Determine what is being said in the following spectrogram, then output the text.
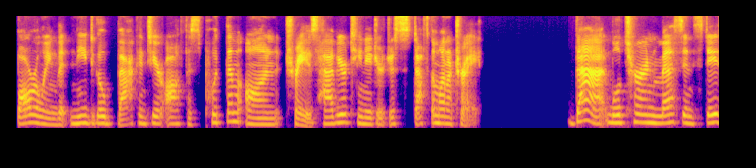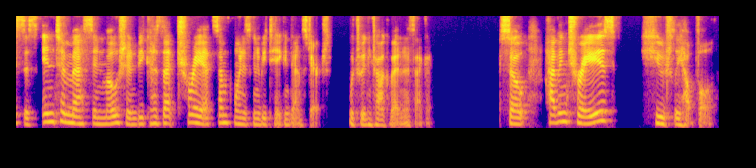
borrowing that need to go back into your office, put them on trays. Have your teenager just stuff them on a tray. That will turn mess in stasis into mess in motion because that tray at some point is going to be taken downstairs, which we can talk about in a second. So, having trays, hugely helpful.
